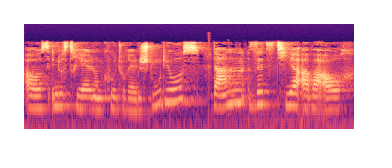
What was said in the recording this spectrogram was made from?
aus industriellen und kulturellen Studios. Dann sitzt hier aber auch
